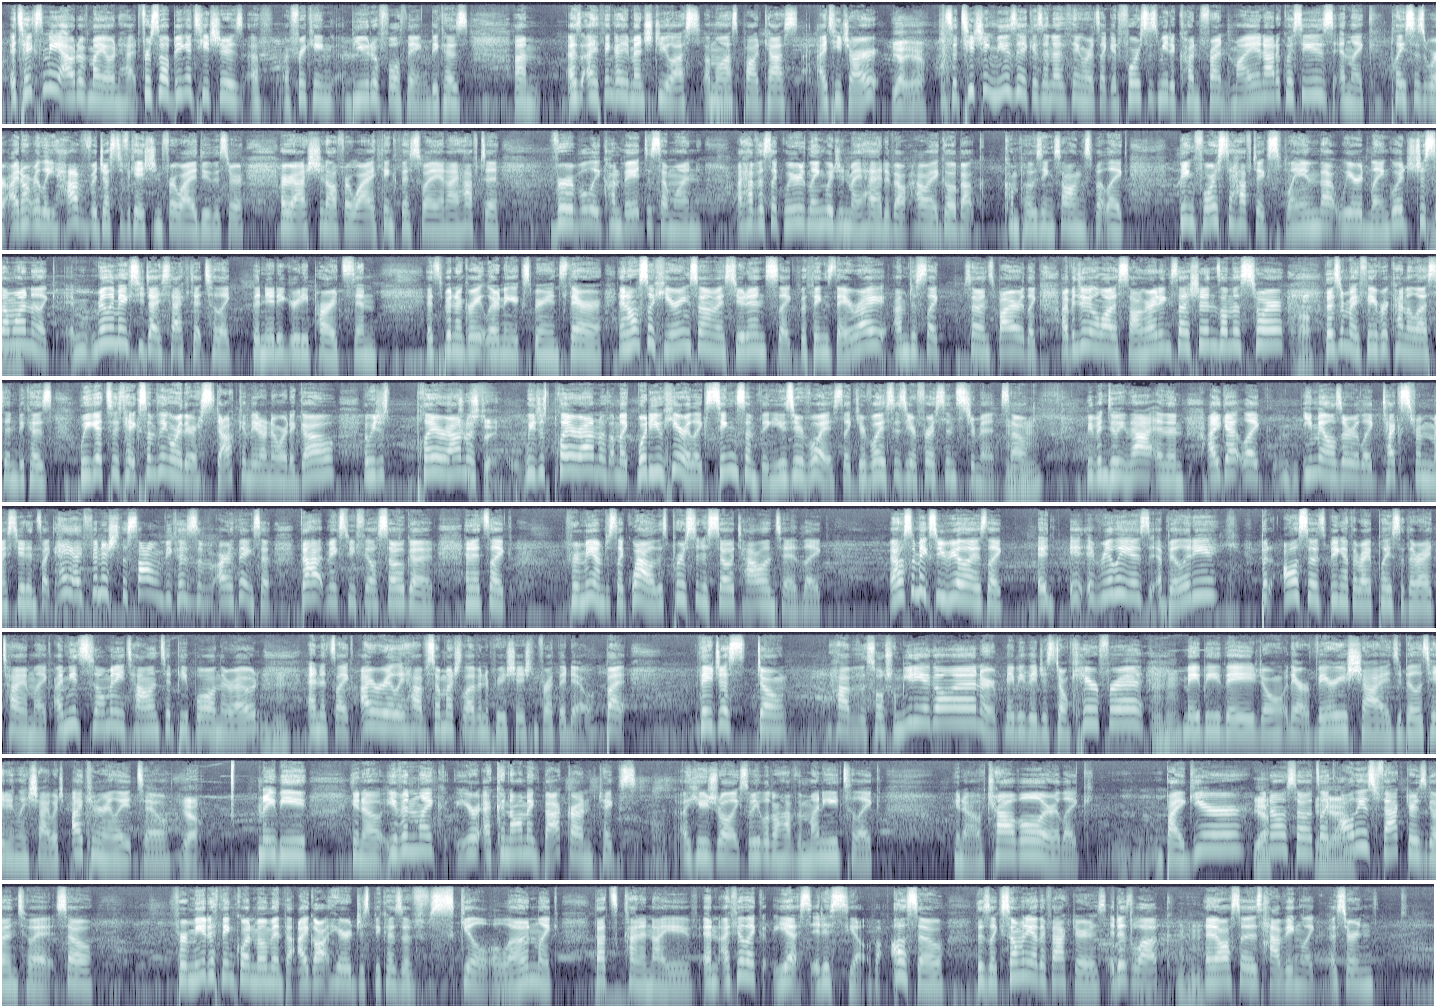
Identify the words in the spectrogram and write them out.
it takes me out of my own head. First of all, being a teacher is a, a freaking beautiful thing because, um, as I think I mentioned to you last on the last podcast, I teach art. Yeah, yeah. And so teaching music is another thing where it's like it forces me to confront my inadequacies and like places where I don't really have a justification for why I do this or a rationale for why I think this way, and I have to verbally convey it to someone. I have this like weird language in my head about how I go about composing songs, but like being forced to have to explain that weird language Mm-hmm. to someone like it really makes you dissect it to like the nitty gritty parts and it's been a great learning experience there and also hearing some of my students like the things they write i'm just like so inspired like i've been doing a lot of songwriting sessions on this tour Uh-huh. those are my favorite kind of lesson because we get to take something where they're stuck and they don't know where to go and we just play around with we just play around with i'm like what do you hear like sing something use your voice like your voice is your first instrument so Mm-hmm. We've been doing that and then i get like emails or like texts from my students like hey i finished the song because of our thing. So that makes me feel so good. And it's like for me i'm just like wow this person is so talented. Like it also makes me realize like it, it, it really is ability but also it's being at the right place at the right time. Like i meet so many talented people on the road mm-hmm. and it's like i really have so much love and appreciation for what they do but they just don't have the social media going or maybe they just don't care for it. Mm-hmm. Maybe they don't they are very shy debilitatingly shy which i can relate to. Yeah. maybe you know even like your economic background takes a huge role. Like some people don't have the money to like you know travel or like buy gear Yeah. you know? So it's Yeah, like yeah, all these factors go into it. So for me to think one moment that I got here just because of skill alone, like that's kind of naive. And I feel like yes, it is skill, but also there's like so many other factors. It is luck, Mm-hmm. and it also is having like a certain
